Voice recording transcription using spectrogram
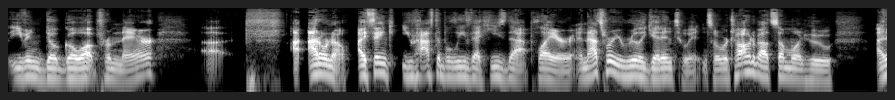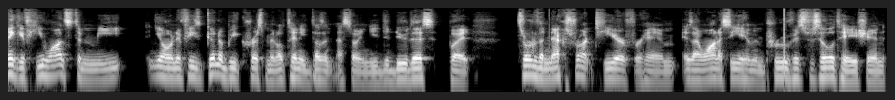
even go up from there uh, I, I don't know i think you have to believe that he's that player and that's where you really get into it and so we're talking about someone who i think if he wants to meet you know, and if he's going to be Khris Middleton, he doesn't necessarily need to do this, but sort of the next frontier for him is I want to see him improve his facilitation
